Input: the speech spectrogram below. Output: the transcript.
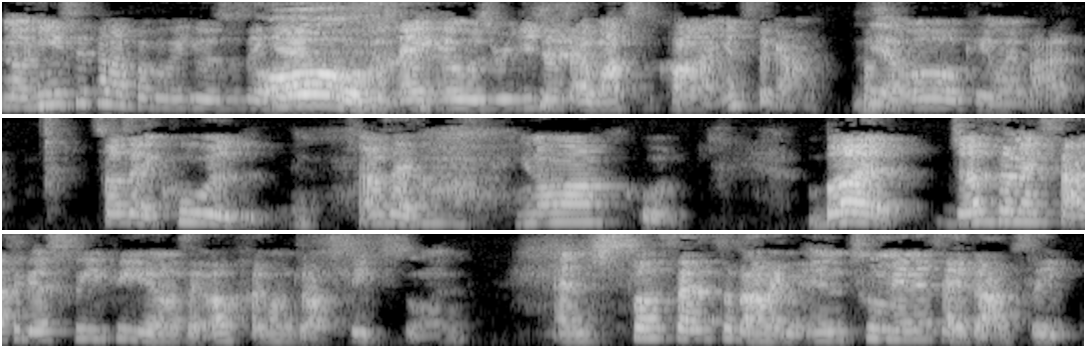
no, he said kind of fuck with. He was just like, yeah Oh. like it was really just I wanted to call on Instagram. So I was Yeah. like, oh okay, my bad. So I was like, cool. I was like, oh, you know what, cool. But just then I started to get sleepy, and I was like, oh, I'm gonna drop sleep soon. And so sad, so that like in two minutes I drop sleep.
